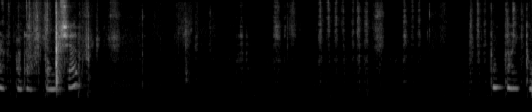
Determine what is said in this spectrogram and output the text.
E wpada w bonusie. Tutaj, tu.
